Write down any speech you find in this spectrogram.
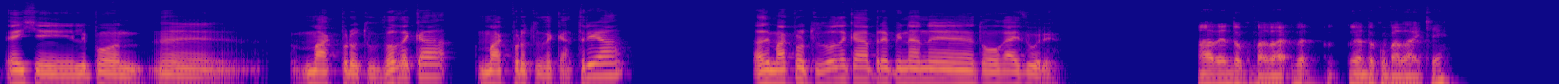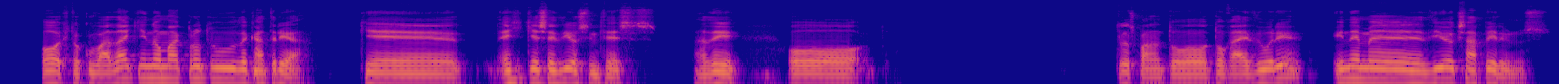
Έχει λοιπόν ε, Mac Pro του 12, Mac Pro του 13, δηλαδή Mac Pro του 12 πρέπει να είναι το γαϊδούρι. Α, δεν είναι το, κουβαδά... δεν το κουβαδάκι. Όχι, το κουβαδάκι είναι ο Mac Pro του 13 και έχει και σε δύο συνθέσεις. Δηλαδή, ο... Τέλος πάντων, το, το γαϊδούρι είναι με δύο εξαπύρινους.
